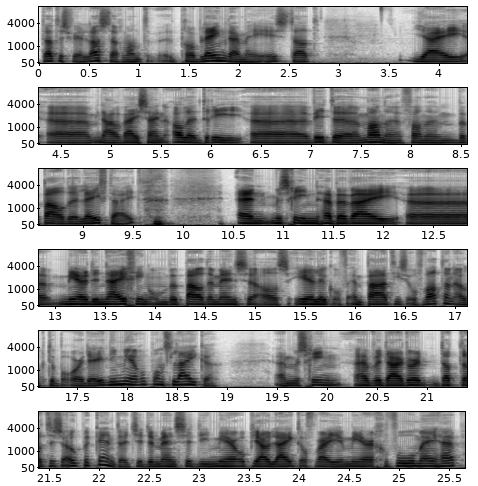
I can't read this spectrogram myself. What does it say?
dat is weer lastig. Want het probleem daarmee is dat jij, uh, nou, wij zijn alle drie uh, witte mannen van een bepaalde leeftijd. en misschien hebben wij meer de neiging om bepaalde mensen als eerlijk of empathisch of wat dan ook te beoordelen, die meer op ons lijken. En misschien hebben we daardoor, dat, dat is ook bekend, dat je de mensen die meer op jou lijkt of waar je meer gevoel mee hebt,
